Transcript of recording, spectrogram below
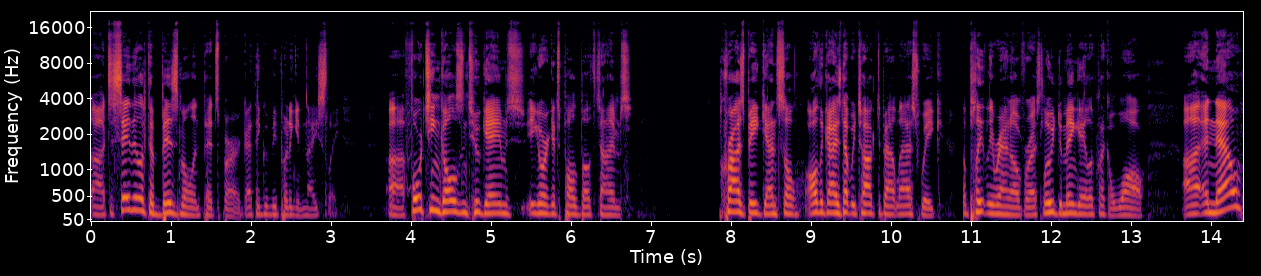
uh, to say they looked abysmal in Pittsburgh, I think would be putting it nicely. Uh, 14 goals in two games. Igor gets pulled both times. Crosby, Guentzel, all the guys that we talked about last week completely ran over us. Louis Domingue looked like a wall. Uh, and now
